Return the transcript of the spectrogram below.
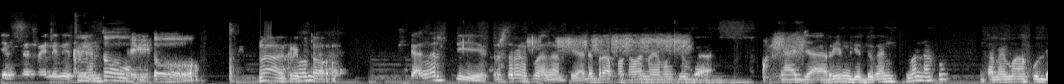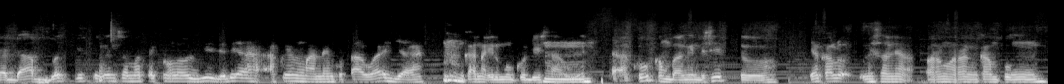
yang kalian mainin itu kan Kripto. Kripto. Nah, kripto. nggak ngerti terus terang aku nggak ngerti ada berapa kawan memang juga ngajarin gitu kan cuman aku entah memang aku udah double gitu kan sama teknologi jadi ya aku yang mana yang ku tahu aja karena ilmuku di sawit ya aku kembangin di situ ya kalau misalnya orang-orang kampung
